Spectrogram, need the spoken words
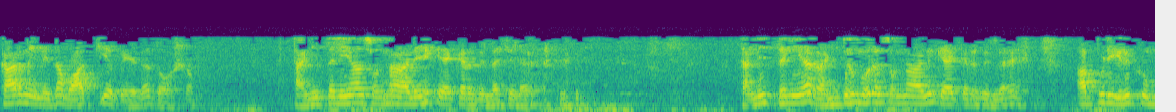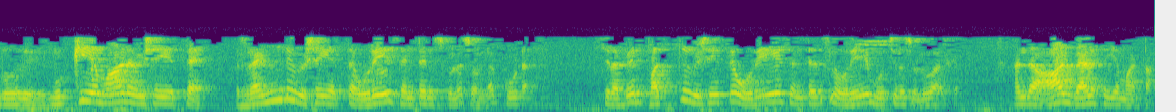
காரணம் இல்லைதான் வாக்கிய பேத தோஷம். தனித்தனியா சொன்னாலே கேட்கறது இல்ல சிலர். தனித்தனியா ரெண்டு முறை சொன்னாலும் கேட்கறது இல்ல அப்படி இருக்கும்போது முக்கியமான விஷயத்த ரெண்டு விஷயத்த ஒரே சென்டென்ஸ்குள்ள சொல்லக்கூடாது சில பேர் பத்து விஷயத்த ஒரே சென்டென்ஸ்ல ஒரே மூச்சுல சொல்லுவார்கள். அந்த ஆள் வேலை செய்ய மாட்டான்.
